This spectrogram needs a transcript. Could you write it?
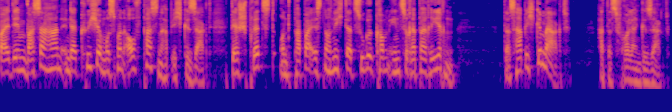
Bei dem Wasserhahn in der Küche muss man aufpassen, hab ich gesagt. Der spritzt und Papa ist noch nicht dazugekommen, ihn zu reparieren. Das hab ich gemerkt, hat das Fräulein gesagt.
